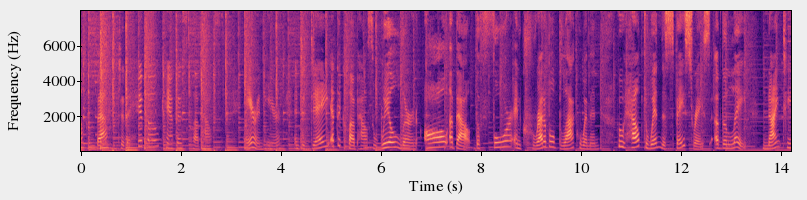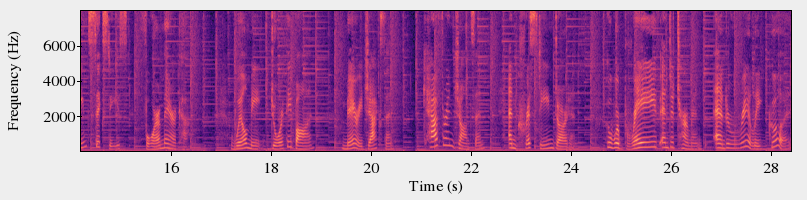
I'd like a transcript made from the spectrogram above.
Welcome back to the Hippo Campus Clubhouse. Erin here, and today at the clubhouse, we'll learn all about the four incredible black women who helped win the space race of the late 1960s for America. We'll meet Dorothy Vaughan, Mary Jackson, Katherine Johnson, and Christine Darden, who were brave and determined and really good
